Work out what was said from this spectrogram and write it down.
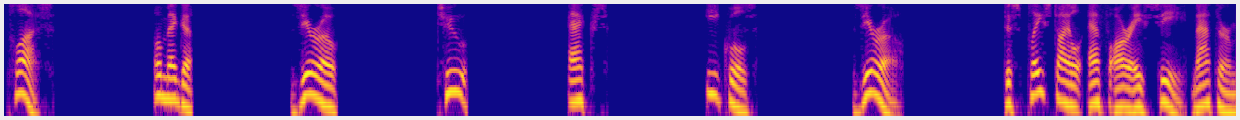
plus omega 0 2 x equals 0 display style frac mathrm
